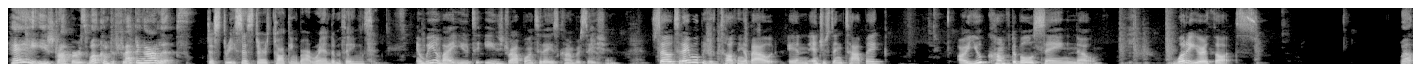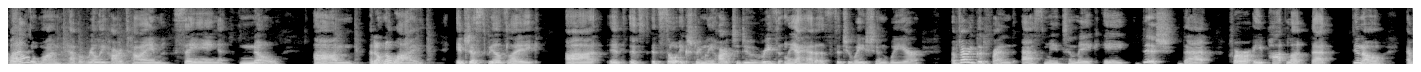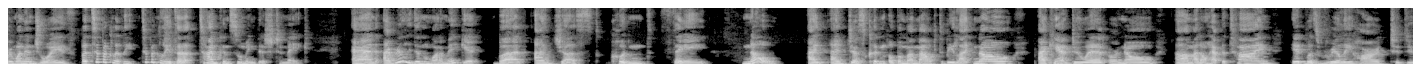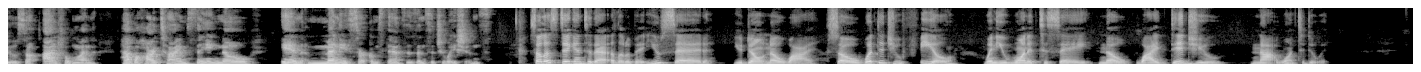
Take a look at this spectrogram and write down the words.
Hey, eavesdroppers, welcome to Flapping Our Lips. Just three sisters talking about random things. And we invite you to eavesdrop on today's conversation. So, today we'll be talking about an interesting topic. Are you comfortable saying no? What are your thoughts? Well, I, for one, have a really hard time saying no. Um, I don't know why. It just feels like uh, it, it's it's so extremely hard to do. Recently, I had a situation where a very good friend asked me to make a dish that for a potluck that you know everyone enjoys, but typically typically it's a time consuming dish to make, and I really didn't want to make it, but I just couldn't say no. I, I just couldn't open my mouth to be like, no, I can't do it or no, um, I don't have the time. It was really hard to do. So I, for one, have a hard time saying no in many circumstances and situations. So let's dig into that a little bit. You said you don't know why. So, what did you feel when you wanted to say no? Why did you not want to do it?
